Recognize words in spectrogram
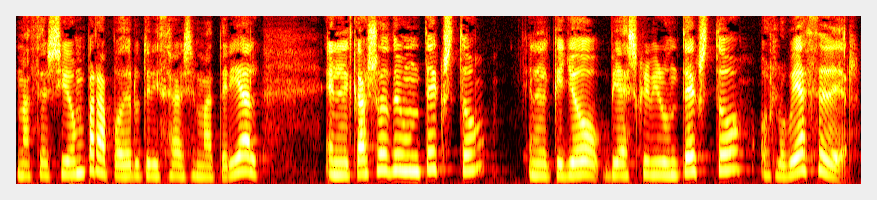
una cesión para poder utilizar ese material. En el caso de un texto, en el que yo voy a escribir un texto, os lo voy a ceder.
